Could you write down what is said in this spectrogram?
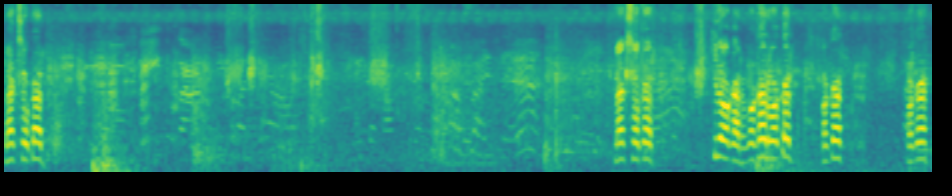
மேக்ஸ் உக்கார். மேக்ஸ் உக்கார். கீழே உக்கார். உக்கார் உக்கார் உக்கார் உக்கார்.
